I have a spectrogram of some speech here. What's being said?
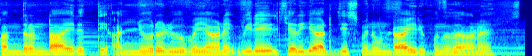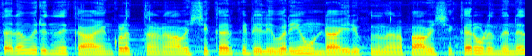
പന്ത്രണ്ടായിരത്തി അഞ്ഞൂറ് രൂപയാണ്. വിലയിൽ ചെറിയ അഡ്ജസ്റ്റ്മെന്റ് ഉണ്ടായിരിക്കുന്നതാണ്. സ്ഥലം വരുന്നത് കായംകുളത്താണ്. ആവശ്യക്കാർക്ക് ഡെലിവറിയും ഉണ്ടായിരിക്കുന്നതാണ്. അപ്പോൾ ആവശ്യക്കാർ ഉടൻ തന്നെ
